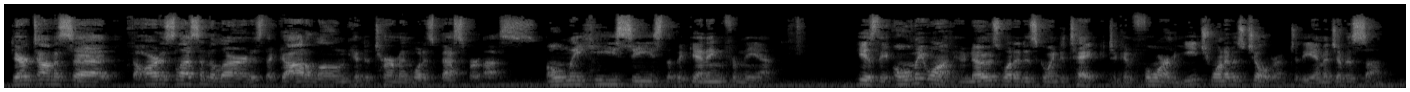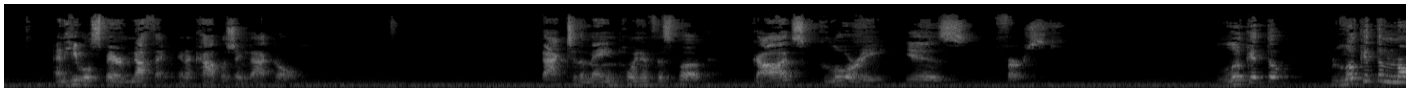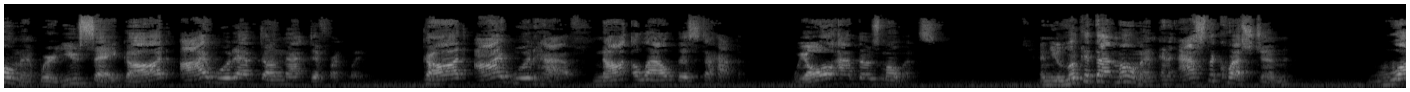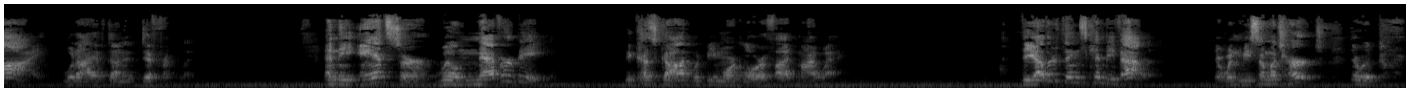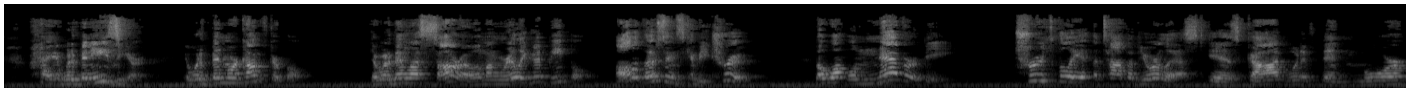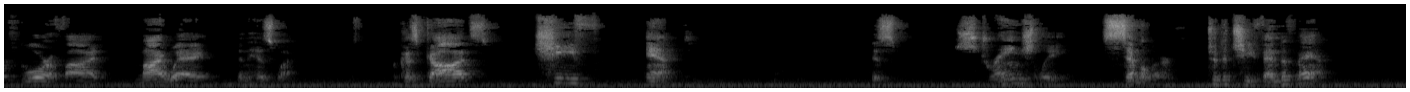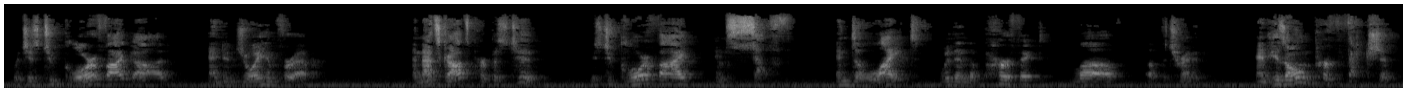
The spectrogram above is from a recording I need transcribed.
Derek Thomas said, The hardest lesson to learn is that God alone can determine what is best for us. Only He sees the beginning from the end. He is the only one who knows what it is going to take to conform each one of His children to the image of His Son, and He will spare nothing in accomplishing that goal. Back to the main point of this book God's glory is first. Look at the look at the moment where you say, God, I would have done that differently. God, I would have not allowed this to happen. We all have those moments. And you look at that moment and ask the question, why would I have done it differently? And the answer will never be because God would be more glorified my way. The other things can be valid. There wouldn't be so much hurt. There would, it would have been easier. It would have been more comfortable. There would have been less sorrow among really good people. All of those things can be true. But what will never be truthfully at the top of your list is God would have been more glorified my way than his way. Because God's chief end is strangely similar to the chief end of man, which is to glorify God and enjoy him forever. And that's God's purpose too, is to glorify himself and delight within the perfect love of the Trinity and his own perfection.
